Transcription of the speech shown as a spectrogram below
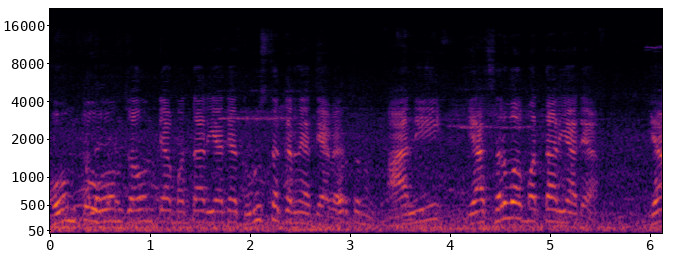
होम टू होम जाऊन त्या मतदार याद्या दुरुस्त करण्यात याव्यात. आणि या सर्व मतदार याद्या या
